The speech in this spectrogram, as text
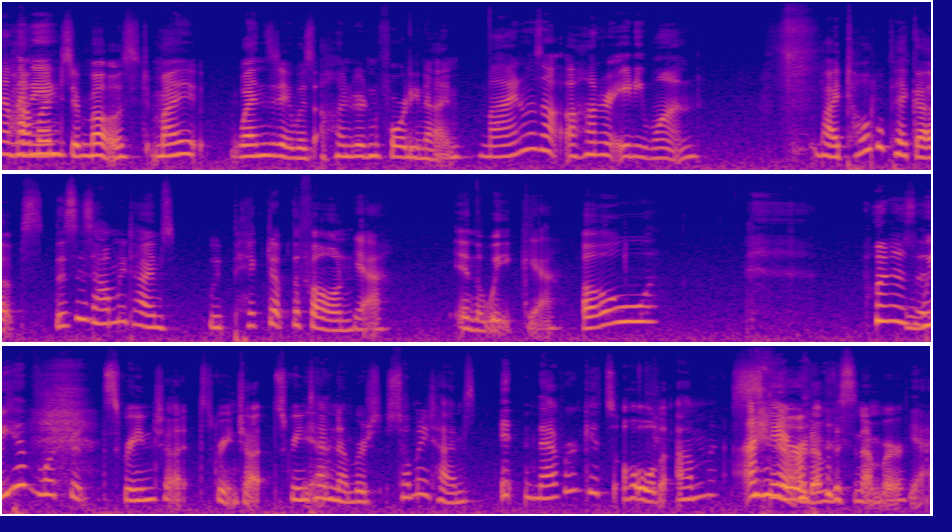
How many? How, many? much your most? My Wednesday was 149. Mine was 181. My total pickups. This is how many times we picked up the phone Yeah. in the week. Yeah. Oh, What is we have looked at screenshot, screenshot, screen time Yeah. numbers so many times. It never gets old. I'm scared of this number. Yeah.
